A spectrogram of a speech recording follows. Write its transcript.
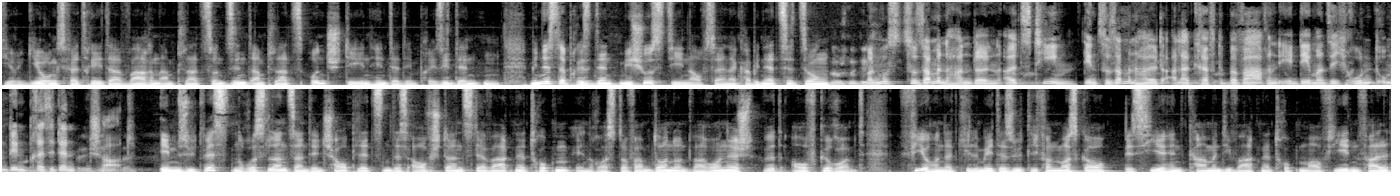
die Regierungsvertreter, waren am Platz und sind am Platz und stehen hinter dem Präsidenten. Ministerpräsident Mischustin auf seiner Kabinettssitzung. Man muss zusammenhandeln als Team, den Zusammenhalt aller Kräfte bewahren, indem man sich rund um den Präsidenten schart. Im Südwesten Russlands, an den Schauplätzen des Aufstands der Wagner-Truppen in Rostov am Don und Voronezh, wird aufgeräumt. 400 Kilometer südlich von Moskau, bis hierhin kamen die Wagner-Truppen auf jeden Fall,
